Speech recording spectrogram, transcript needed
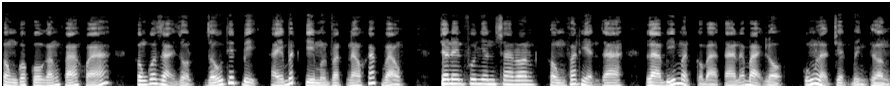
Không có cố gắng phá khóa, không có dại dột, giấu thiết bị hay bất kỳ một vật nào khác vào cho nên phu nhân Sharon không phát hiện ra là bí mật của bà ta đã bại lộ, cũng là chuyện bình thường.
